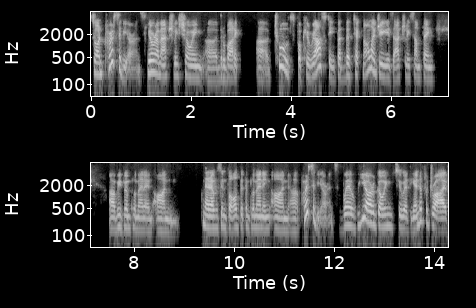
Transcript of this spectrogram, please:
So on Perseverance, here I'm actually showing uh, the robotic uh, tools for curiosity, but the technology is actually something uh, we've implemented on that I was involved with implementing on uh, Perseverance, where we are going to, at the end of a drive,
